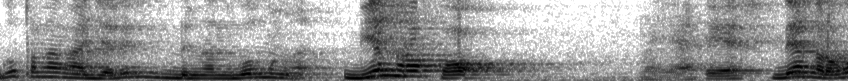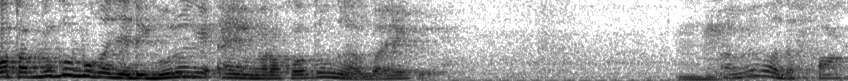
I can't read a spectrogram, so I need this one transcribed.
gue pernah ngajarin dengan gue dia ngerokok Nah, ya. yes dia ngerokok tapi gue bukan jadi guru yang kayak, eh ngerokok tuh nggak baik Mhm. I mean what the fuck?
